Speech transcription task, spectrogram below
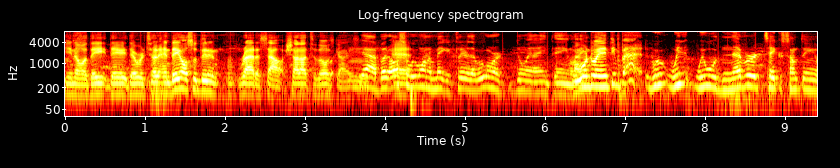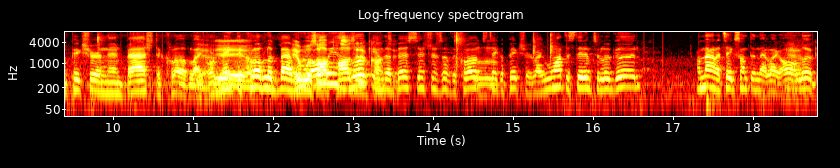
You know, they they they were telling, and they also didn't rat us out. Shout out to those guys. Yeah, but also And we want to make it clear that we weren't doing anything. we weren't doing anything bad. we, we, we would never take something a picture and then bash the club like Yeah. or Yeah, make yeah, the yeah. club look bad. It we would was all always positive look in the best interest of the club Mm-hmm. to take a picture. Like we want the stadium to look good. I'm not gonna take something that like oh Yeah. look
